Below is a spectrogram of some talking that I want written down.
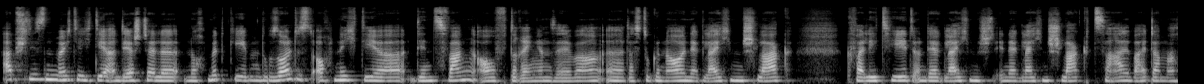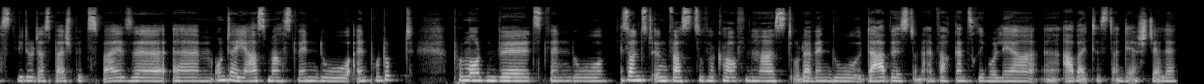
Abschließend möchte ich dir an der Stelle noch mitgeben, du solltest auch nicht dir den Zwang aufdrängen selber, äh, dass du genau in der gleichen Schlagqualität und der gleichen, in der gleichen Schlagzahl weitermachst, wie du das beispielsweise ähm, unterjahrs machst, wenn du ein Produkt promoten willst, wenn du sonst irgendwas zu verkaufen hast oder wenn du da bist und einfach ganz regulär äh, arbeitest an der Stelle.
